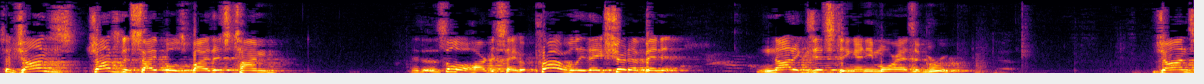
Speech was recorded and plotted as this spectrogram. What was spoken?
So John's, John's disciples by this time, it's a little hard to say, but probably they should have been not existing anymore as a group. John's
